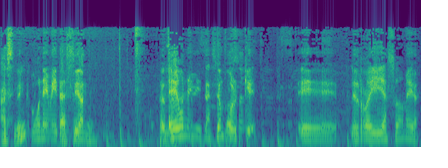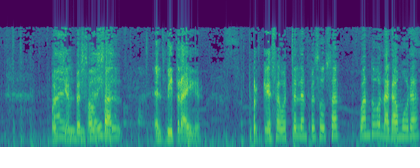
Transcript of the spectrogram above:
¿Ah, sí? Como una imitación. Es una imitación porque eh, el rodillazo de Omega. Porque Ah, ¿el empezó a usar el B-Trigger. Porque esa cuestión la empezó a usar cuando Nakamura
